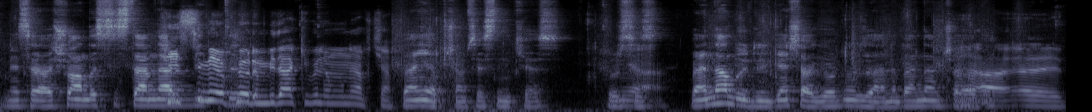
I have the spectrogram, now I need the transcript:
Mesela şu anda sistemler Kesim bitti. yapıyorum. Bir dahaki bölüm bunu yapacağım. Ben yapacağım sesini kes. Hırsız. Ya. Benden duydu gençler gördünüz yani benden çaldı. Ha, evet.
